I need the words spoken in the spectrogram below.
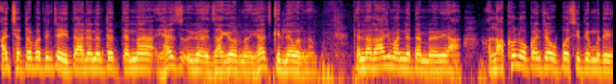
आज छत्रपतींच्या इथं आल्यानंतर त्यांना ह्याच जागेवरनं ह्याच किल्ल्यावरनं त्यांना राजमान्यता मिळाली. लाखो लोकांच्या उपस्थितीमध्ये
